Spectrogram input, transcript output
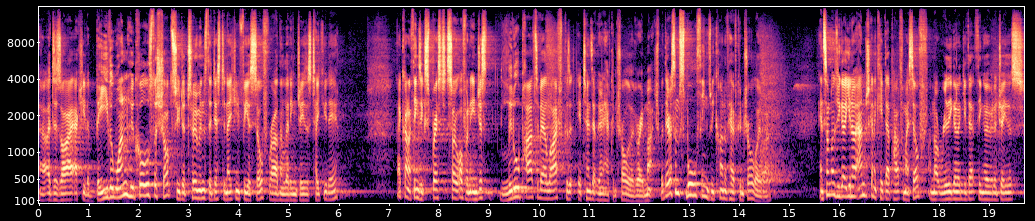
Uh, a desire actually to be the one who calls the shots, who determines the destination for yourself rather than letting Jesus take you there. That kind of thing's expressed so often in just little parts of our life because it, it turns out we don't have control over very much. But there are some small things we kind of have control over. And sometimes we go, you know, I'm just going to keep that part for myself. I'm not really going to give that thing over to Jesus.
